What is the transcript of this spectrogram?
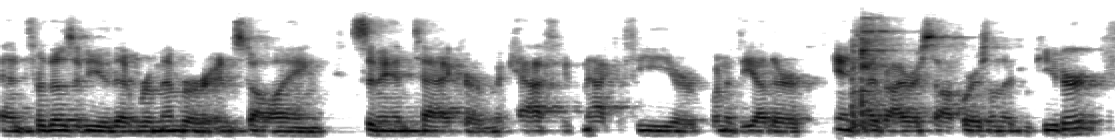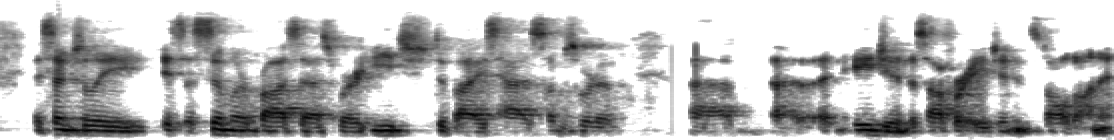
And for those of you that remember installing Symantec or McAfee or one of the other antivirus softwares on their computer, essentially it's a similar process where each device has some sort of uh, uh, an agent, a software agent installed on it.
